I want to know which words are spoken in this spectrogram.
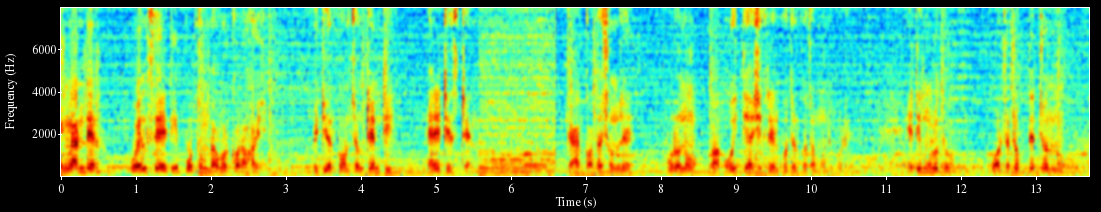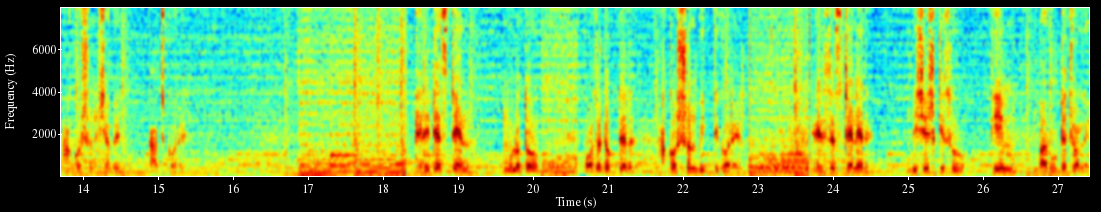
ইংল্যান্ডের ওয়েলসে এটি প্রথম ব্যবহার করা হয়। ভিডিওর পঞ্চম ট্রেনটি হ্যারিটেজ ট্রেন। যার কথা শুনলে পুরনো বা ঐতিহাসিক রেলপথের কথা মনে পড়ে। এটি মূলত পর্যটকদের জন্য আকর্ষণ হিসাবে কাজ করে। হেরিটেজ ট্রেন মূলত পর্যটকদের আকর্ষণ বৃদ্ধি করে। হেরিটেজ ট্রেনের বিশেষ কিছু থিম বা রুটে চলে।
